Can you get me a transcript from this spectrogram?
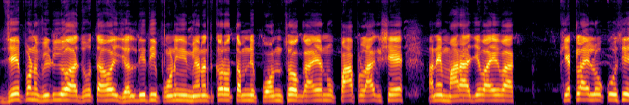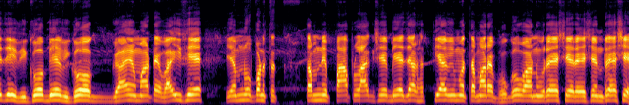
જે પણ વીડિયો આ જોતા હોય, જલ્દીથી પોણીની મહેનત કરો, તમને પાંચસો ગાયનું પાપ લાગશે. અને મારા જેવા એવા કેટલાય લોકો છે જે વીઘો બે વીઘો ગાય માટે વાય છે, એમનું પણ તમને પાપ લાગશે, બે હજાર સત્યાવીસમાં તમારે ભોગવવાનું રહેશે રહેશે ને રહેશે.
